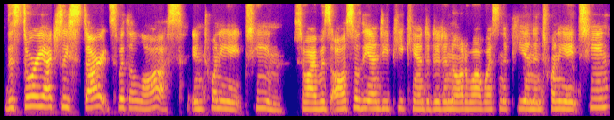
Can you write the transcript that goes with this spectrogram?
the story actually starts with a loss in 2018. So I was also the NDP candidate in Ottawa, West Nepean in 2018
